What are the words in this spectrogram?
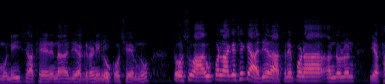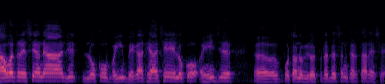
મુનિ સાથેના જે અગ્રણી લોકો છે એમનું તો શું આ એવું પણ લાગે છે કે આજે રાત્રે પણ આ આંદોલન યથાવત રહેશે અને આ જે લોકો અહીં ભેગા થયા છે, એ લોકો અહીં જ પોતાનો વિરોધ પ્રદર્શન કરતા રહેશે?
